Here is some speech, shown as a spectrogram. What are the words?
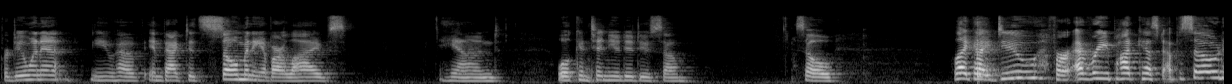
for doing it. You have impacted so many of our lives and will continue to do so. So, like I do for every podcast episode,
